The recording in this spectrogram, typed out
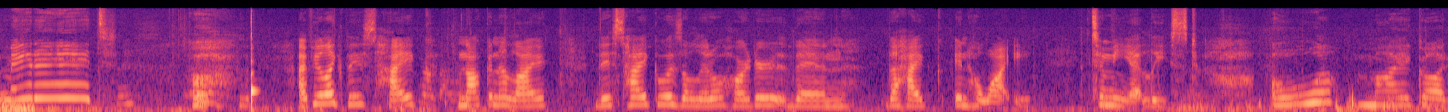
made it! I feel like this hike, not gonna lie, this hike was a little harder than the hike in Hawaii. To me, at least. Oh my god.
